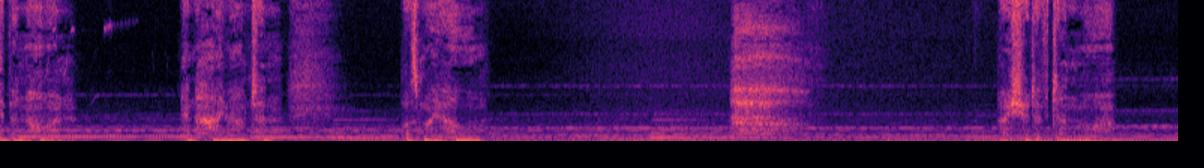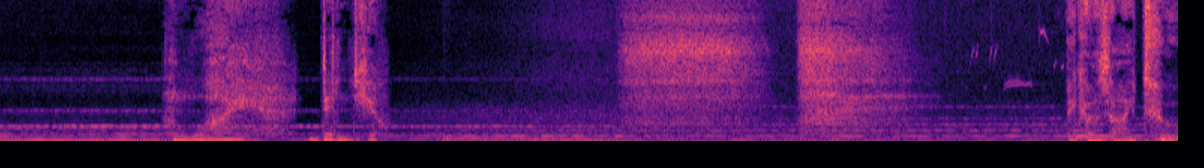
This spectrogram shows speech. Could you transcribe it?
Ebonhorn, and High Mountain was my home. I should have done more. Why didn't you? Because I too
